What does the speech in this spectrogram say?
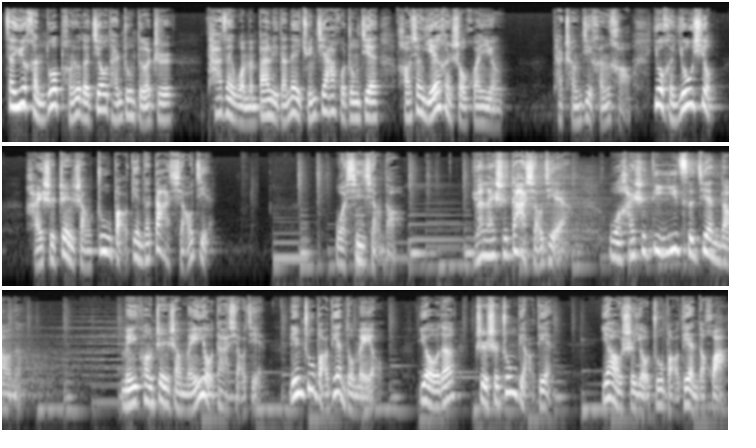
在与很多朋友的交谈中得知，他在我们班里的那群家伙中间好像也很受欢迎。他成绩很好，又很优秀，还是镇上珠宝店的大小姐。我心想到，原来是大小姐啊，我还是第一次见到呢。煤矿镇上没有大小姐，连珠宝店都没有，有的只是钟表店。要是有珠宝店的话，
